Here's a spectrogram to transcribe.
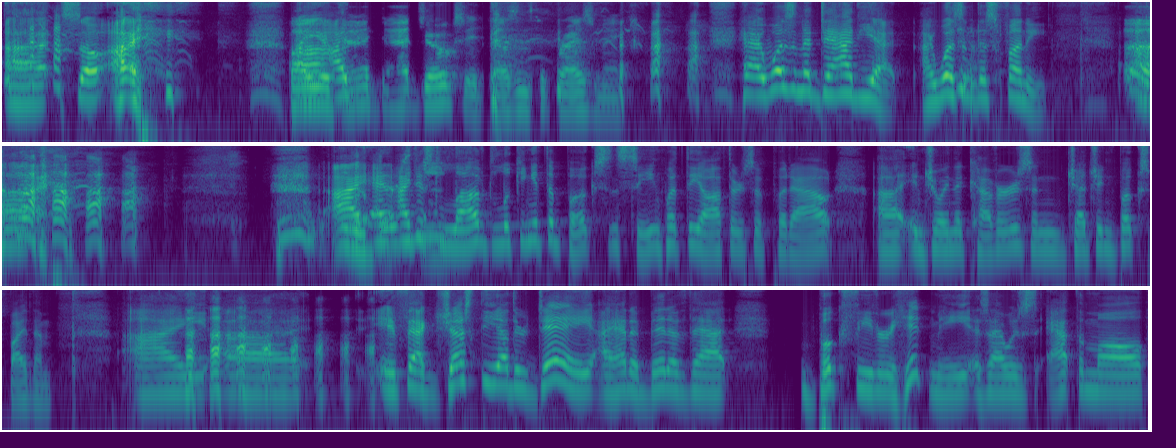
uh, so I. By uh, your I- dad dad jokes, it doesn't surprise me. Hey, I wasn't a dad yet. I wasn't this funny. I and I just loved looking at the books and seeing what the authors have put out, uh, enjoying the covers and judging books by them. I, uh, in fact, just the other day, I had a bit of that book fever hit me as I was at the mall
